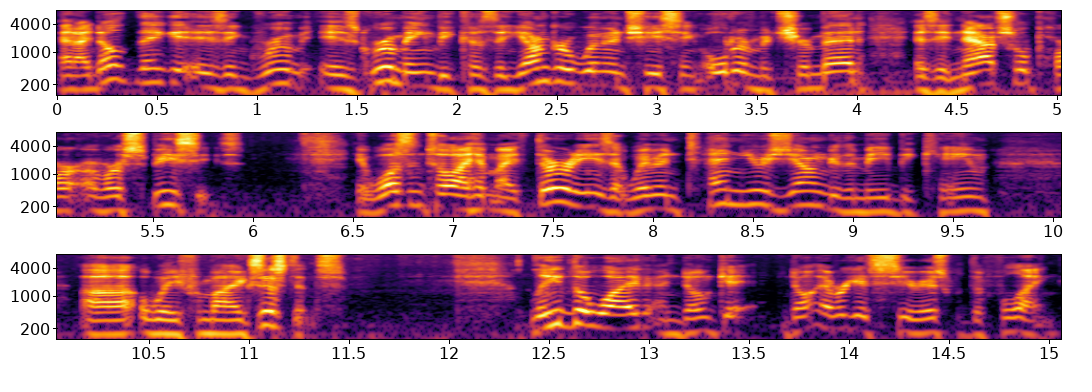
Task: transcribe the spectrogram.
And I don't think it is a groom is grooming because the younger women chasing older mature men is a natural part of our species. It wasn't until I hit my 30s that women 10 years younger than me became uh, away from my existence. Leave the wife and don't get don't ever get serious with the fling.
